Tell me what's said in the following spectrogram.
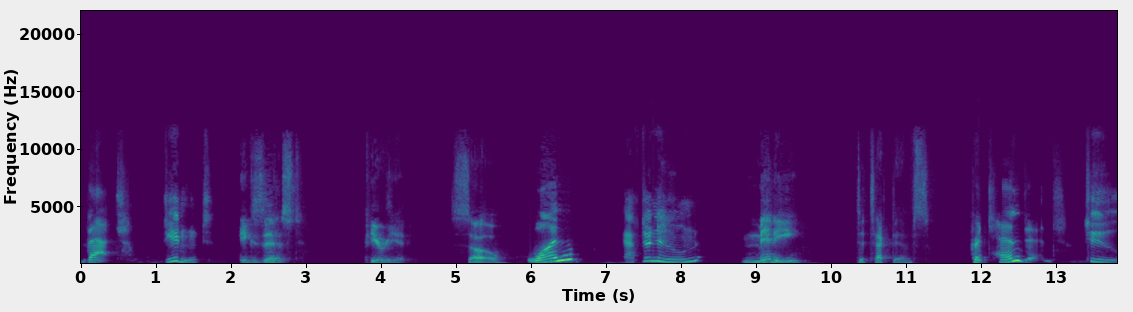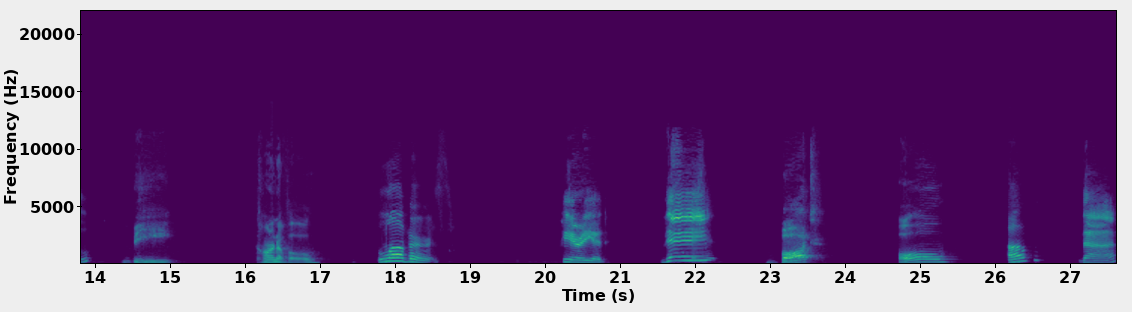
that didn't exist. Period. So, one afternoon, many detectives pretended to be carnival lovers. Period. They bought all of the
